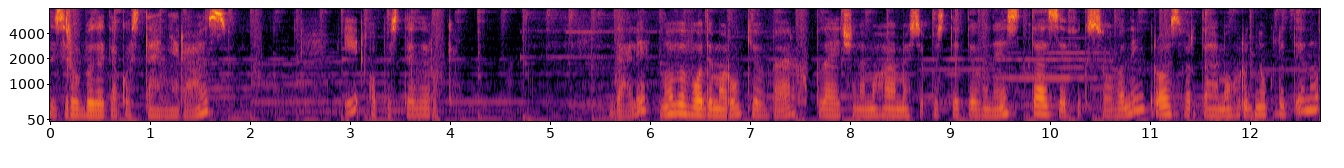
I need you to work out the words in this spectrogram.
Зробили так останній раз і опустили руки. Далі ми виводимо руки вверх, плечі, намагаємося опустити вниз та зафіксований, розвертаємо грудну клітину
